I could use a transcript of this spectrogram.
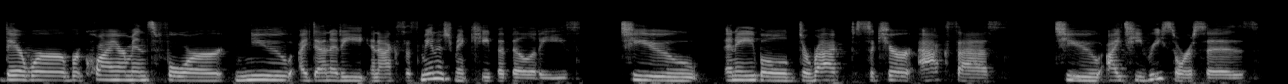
There were requirements for new identity and access management capabilities to enable direct, secure access to IT resources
